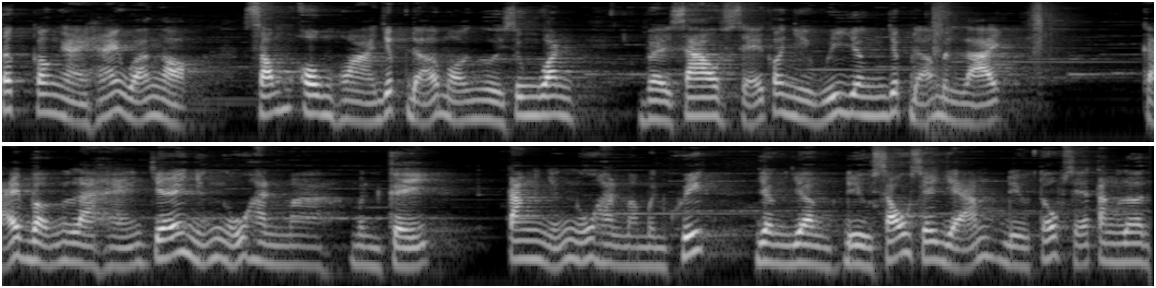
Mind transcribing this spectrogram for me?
tất có ngày hái quả ngọt. Sống ôn hòa giúp đỡ mọi người xung quanh, về sau sẽ có nhiều quý dân giúp đỡ mình lại cải vận là hạn chế những ngũ hành mà mình kỵ tăng những ngũ hành mà mình khuyết. Dần dần điều xấu sẽ giảm điều tốt sẽ tăng lên.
